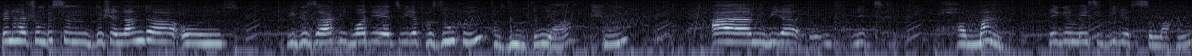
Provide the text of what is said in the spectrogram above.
Bin halt schon ein bisschen durcheinander und wie gesagt, ich wollte jetzt wieder versuchen, versuchen, ja, hm, ähm, wieder mit, oh Mann, regelmäßig Videos zu machen.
